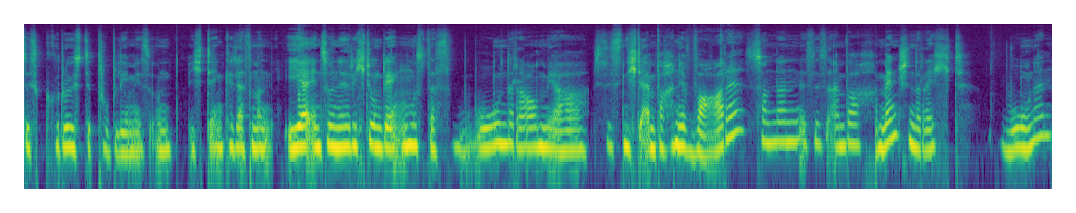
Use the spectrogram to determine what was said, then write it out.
das größte Problem ist. Und ich denke, dass man eher in so eine Richtung denken muss, dass Wohnraum ja, es ist nicht einfach eine Ware, sondern es ist einfach Menschenrecht, Wohnen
